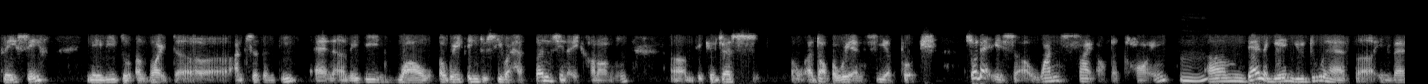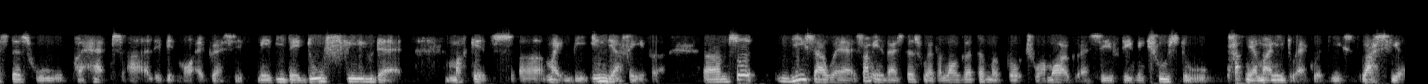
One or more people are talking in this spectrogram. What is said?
play safe, maybe to avoid the uncertainty, and uh, maybe while waiting to see what happens in the economy, um, they could just adopt a wait and see approach. So that is uh, one side of the coin. Mm-hmm. Um, then again, you do have uh, investors who perhaps are a little bit more aggressive. Maybe they do feel that markets uh, might be in their favor. Um, so these are where some investors who have a longer term approach who are more aggressive, they may choose to park their money into equities last year,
